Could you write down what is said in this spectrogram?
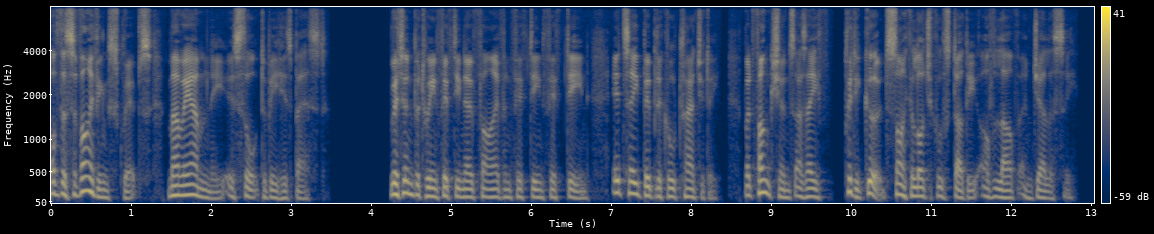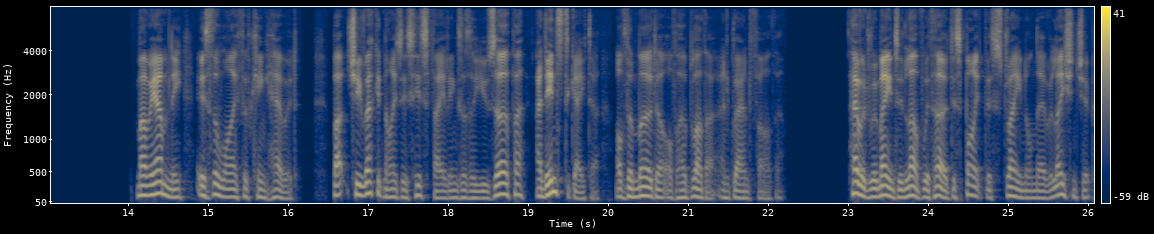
Of the surviving scripts, Mariamne is thought to be his best. Written between 1505 and 1515, it's a biblical tragedy, but functions as a pretty good psychological study of love and jealousy. Mariamne is the wife of King Herod, but she recognises his failings as a usurper and instigator of the murder of her brother and grandfather. Herod remains in love with her despite this strain on their relationship,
